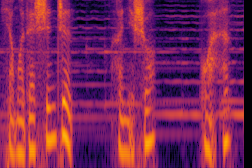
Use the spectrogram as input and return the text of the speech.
小莫在深圳，和你说晚安。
